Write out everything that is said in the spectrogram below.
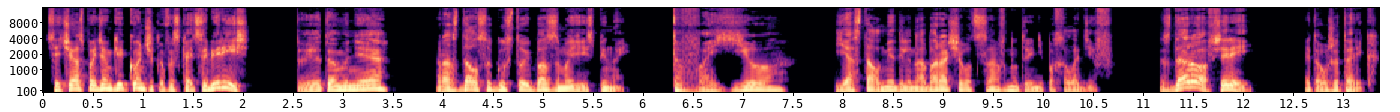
Сейчас пойдем геккончиков искать, соберись!» «Ты это мне?» Раздался густой бас за моей спиной. «Твоё...» Я стал медленно оборачиваться, внутренне похолодев. «Здоров, Серей!» Это уже Тарик.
